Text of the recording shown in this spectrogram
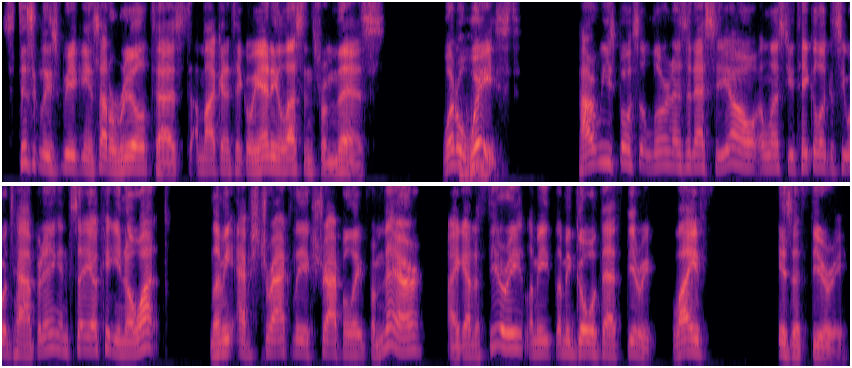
statistically speaking, it's not a real test. I'm not going to take away any lessons from this. What a Mhm. waste! How are we supposed to learn as an SEO unless you take a look and see what's happening and say, okay, you know what? Let me abstractly extrapolate from there. I got a theory. Let me let me go with that theory. Life is a theory.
